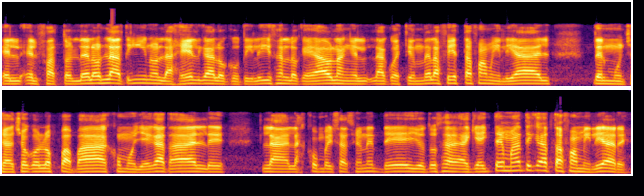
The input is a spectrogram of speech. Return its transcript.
el, el factor de los latinos, la jerga, lo que utilizan, lo que hablan, la cuestión de la fiesta familiar, del muchacho con los papás, como llega tarde las conversaciones de ellos. Entonces, aquí hay temáticas hasta familiares.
